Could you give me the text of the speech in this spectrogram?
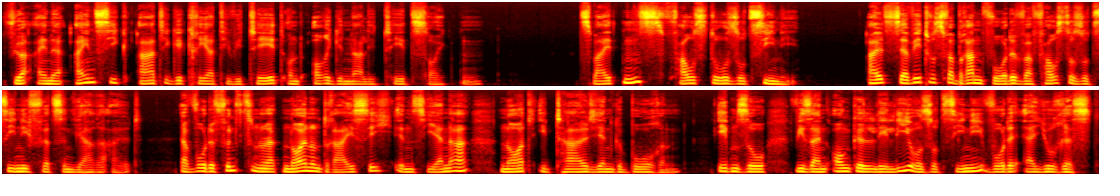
für eine einzigartige Kreativität und Originalität zeugten. Zweitens Fausto Sozzini. Als Servetus verbrannt wurde, war Fausto Sozzini 14 Jahre alt. Er wurde 1539 in Siena, Norditalien, geboren. Ebenso wie sein Onkel Lelio Sozzini wurde er Jurist.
